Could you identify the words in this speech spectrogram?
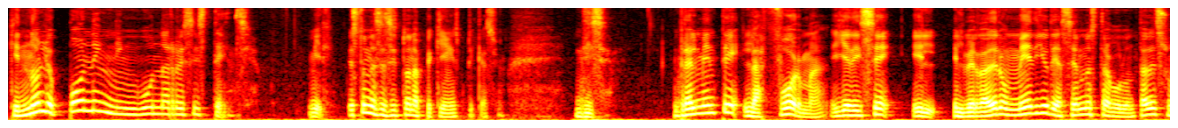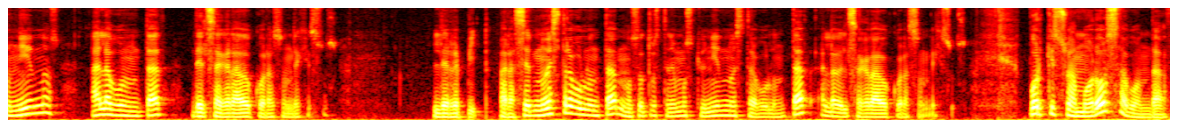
que no le oponen ninguna resistencia. Mire, esto necesita una pequeña explicación. Dice, realmente la forma, ella dice, el, el verdadero medio de hacer nuestra voluntad es unirnos a la voluntad del Sagrado Corazón de Jesús. Le repito, para hacer nuestra voluntad nosotros tenemos que unir nuestra voluntad a la del Sagrado Corazón de Jesús. Porque su amorosa bondad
